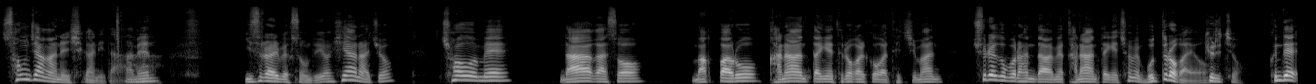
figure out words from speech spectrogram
성장하는 시간이다. 아멘. 이스라엘 백성도요 희한하죠. 처음에 나아가서 막바로 가나안 땅에 들어갈 것 같았지만 출애굽을 한 다음에 가나안 땅에 처음에 못 들어가요. 그렇죠. 근데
